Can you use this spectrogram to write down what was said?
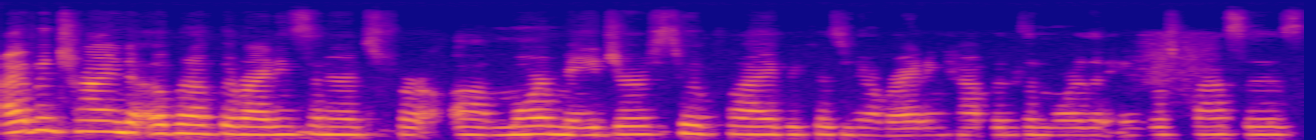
i've been trying to open up the writing centers for um, more majors to apply because you know writing happens in more than english classes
